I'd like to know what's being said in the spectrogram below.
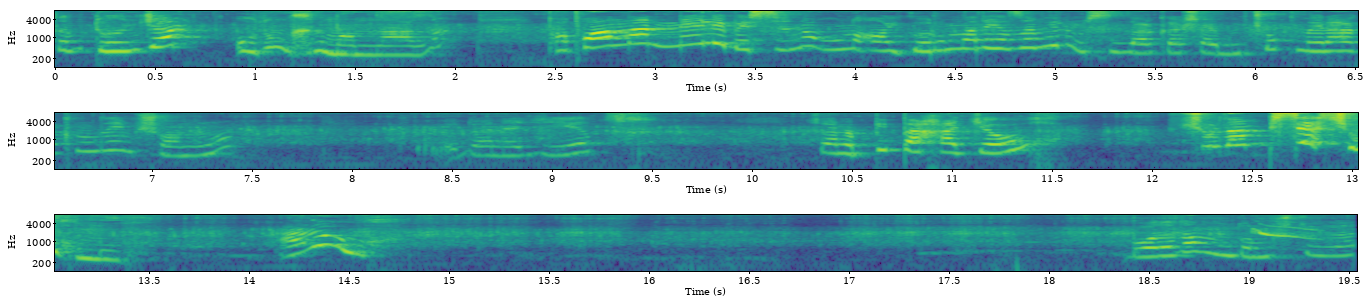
Tabi döneceğim odun kırmam lazım. Papağanlar neyle besleniyor onu yorumlara yazabilir misiniz arkadaşlar? Ben çok merakındayım şu an onu. Döneceğiz. Sonra bir bakacağız. Şuradan bir ses yok mu? Alo. Bu adada mı durmuştu ya?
